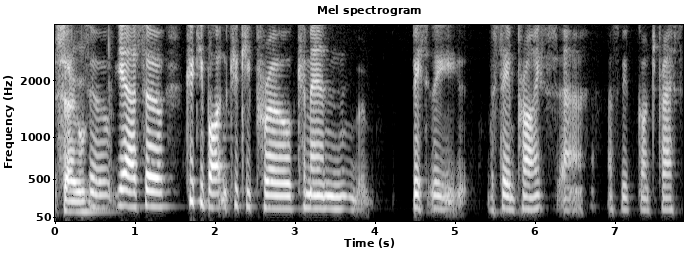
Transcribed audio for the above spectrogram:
So, So yeah, so CookieBot and Cookie Pro come in basically the same price uh, as we've gone to press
